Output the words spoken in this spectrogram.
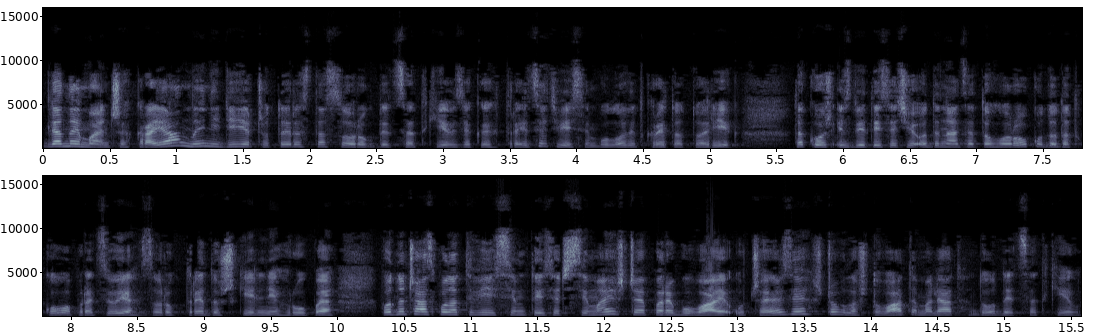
Для найменших краян нині діє 440 дитсадків, з яких 38 було відкрито торік. Також із 2011 року додатково працює 43 дошкільні групи. Водночас понад 8 тисяч сімей ще перебуває у черзі, щоб влаштувати малят до дитсадків.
